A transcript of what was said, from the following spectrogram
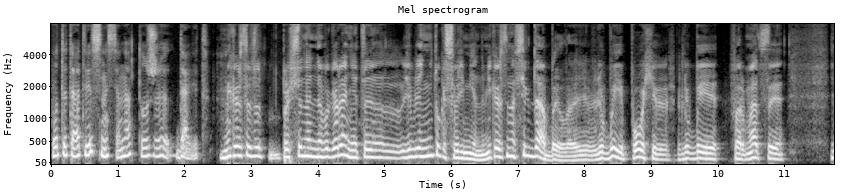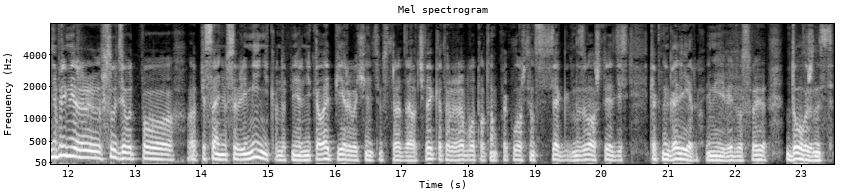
Вот эта ответственность, она тоже давит. Мне кажется, это профессиональное выгорание – это явление не только современное. Мне кажется, оно всегда было. в любые эпохи, в любые формации – Например, судя вот по описанию современников, например, Николай I очень этим страдал. Человек, который работал там как лошадь, он себя называл, что я здесь как на галерах, имея в виду свою должность.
